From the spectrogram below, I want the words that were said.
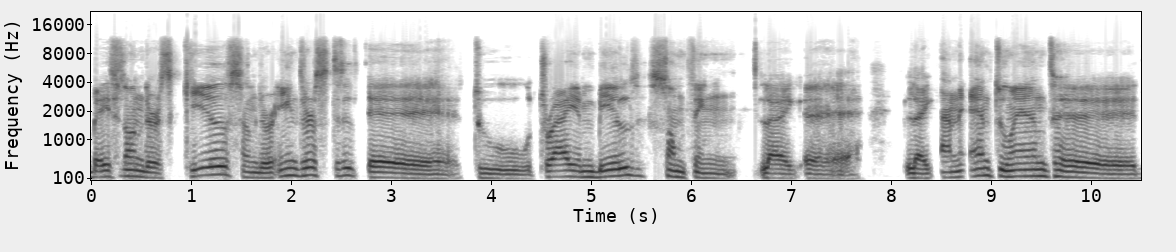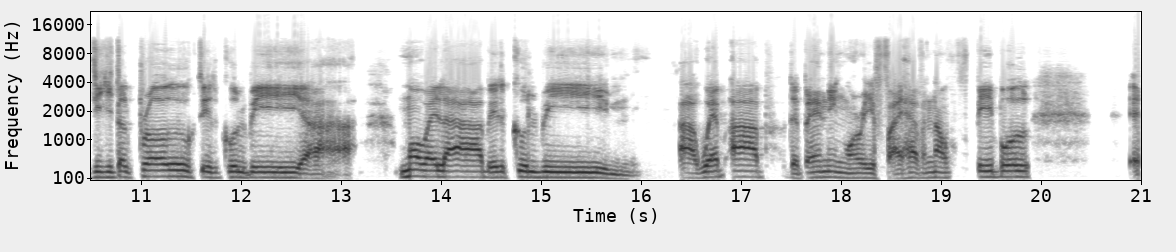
based on their skills and their interest uh, to try and build something like uh, like an end-to-end uh, digital product. It could be a mobile app it could be a web app depending or if i have enough people uh,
